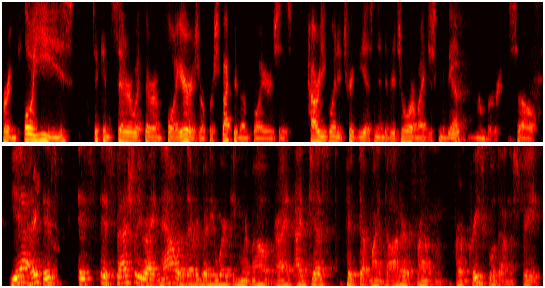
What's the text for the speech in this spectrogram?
for employees to consider with their employers or prospective employers is how are you going to treat me as an individual or am I just going to be yeah. a number? So yeah, it's it's especially right now with everybody working remote, right? I just picked up my daughter from from preschool down the street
